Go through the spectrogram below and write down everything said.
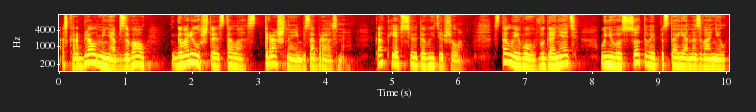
Оскорблял меня, обзывал, говорил, что я стала страшная и безобразная. Как я все это выдержала? Стала его выгонять, у него сотовый постоянно звонил.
